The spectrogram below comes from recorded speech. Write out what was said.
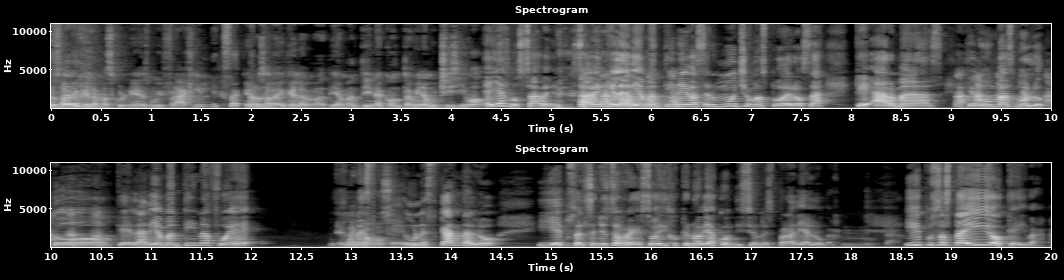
no saben que la masculinidad es muy frágil, que no saben que la diamantina contamina muchísimo. Ellas lo saben, saben que la diamantina iba a ser mucho más poderosa que armas, que bombas molotov, que la diamantina fue, un, escándalo y eh, pues el señor se regresó y dijo que no había condiciones para dialogar. Mm, y pues hasta ahí, ok, va.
